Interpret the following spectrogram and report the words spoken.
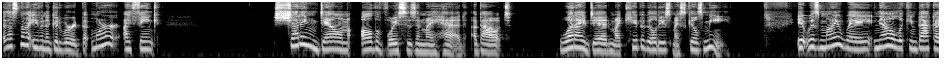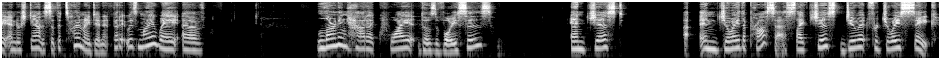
that's not even a good word, but more, I think, shutting down all the voices in my head about what I did, my capabilities, my skills, me. It was my way. Now, looking back, I understand this. At the time, I didn't, but it was my way of learning how to quiet those voices and just uh, enjoy the process. Like, just do it for joy's sake,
